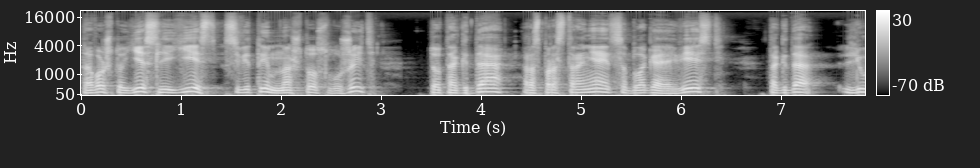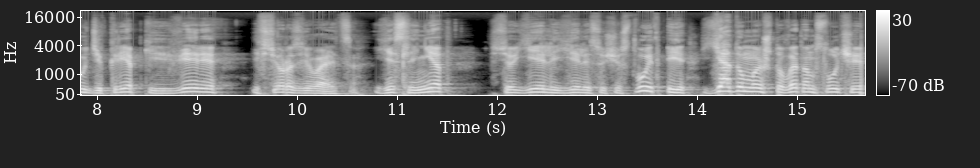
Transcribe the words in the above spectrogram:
того, что если есть святым на что служить, то тогда распространяется благая весть, тогда люди крепкие в вере, и все развивается. Если нет, все еле-еле существует. И я думаю, что в этом случае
